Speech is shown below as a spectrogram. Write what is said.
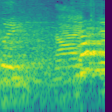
Lovely. Nice.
